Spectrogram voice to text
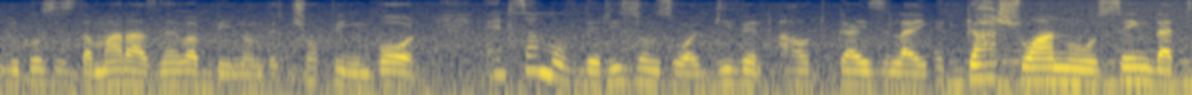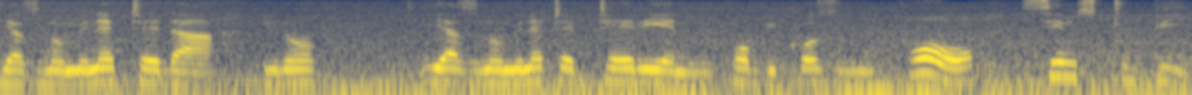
because Sister has never been on the chopping board. And some of the reasons were given out, guys. Like Gash1 was saying that he has nominated, uh, you know, he has nominated Terry and Paul because Paul seems to be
